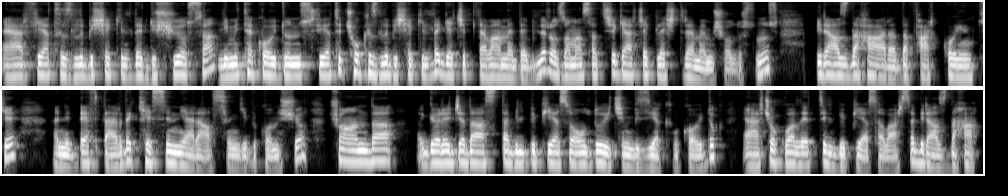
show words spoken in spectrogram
Eğer fiyat hızlı bir şekilde düşüyorsa limite koyduğunuz fiyatı çok hızlı bir şekilde geçip devam edebilir. O zaman satışı gerçekleştirememiş olursunuz. Biraz daha arada fark koyun ki hani defterde kesin yer alsın gibi konuşuyor. Şu anda görece daha stabil bir piyasa olduğu için biz yakın koyduk. Eğer çok volatil bir piyasa varsa biraz daha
